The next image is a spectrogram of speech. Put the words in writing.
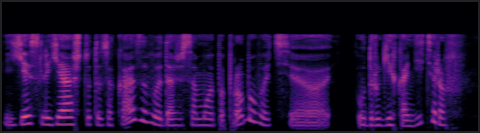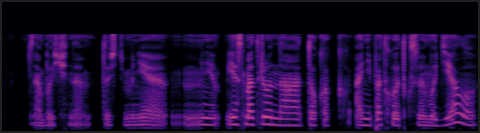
Если я что-то заказываю, даже самой попробовать э, у других кондитеров, обычно. То есть мне, мне я смотрю на то, как они подходят к своему делу,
